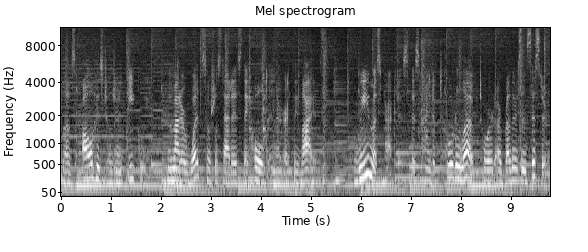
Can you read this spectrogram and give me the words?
loves all his children equally, no matter what social status they hold in their earthly lives. We must practice this kind of total love toward our brothers and sisters,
